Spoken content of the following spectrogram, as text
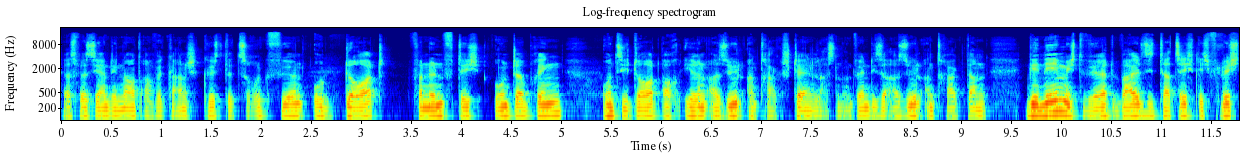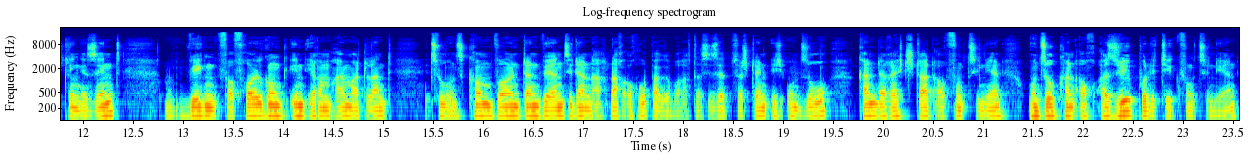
dass wir sie an die nordafrikanische Küste zurückführen und dort vernünftig unterbringen und sie dort auch ihren Asylantrag stellen lassen. Und wenn dieser Asylantrag dann genehmigt wird, weil sie tatsächlich Flüchtlinge sind, wegen Verfolgung in ihrem Heimatland zu uns kommen wollen, dann werden sie danach nach Europa gebracht. Das ist selbstverständlich. Und so kann der Rechtsstaat auch funktionieren. Und so kann auch Asylpolitik funktionieren.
